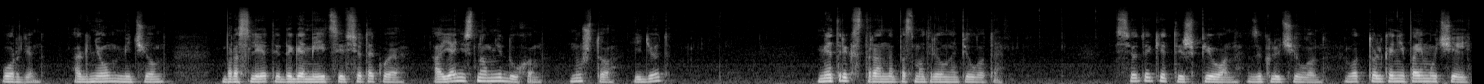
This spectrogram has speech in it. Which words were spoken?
Орден. Огнем, мечом». Браслеты, догомейцы и все такое. А я ни сном, ни духом. Ну что, идет?» Метрик странно посмотрел на пилота. «Все-таки ты шпион», – заключил он. «Вот только не пойму, чей».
